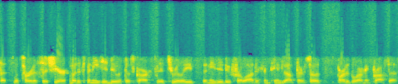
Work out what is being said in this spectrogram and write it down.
That's what's hurt us this year, but it's been easy to do with this car. It's really been easy to do for a lot of different teams out there. So it's part of the learning process.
